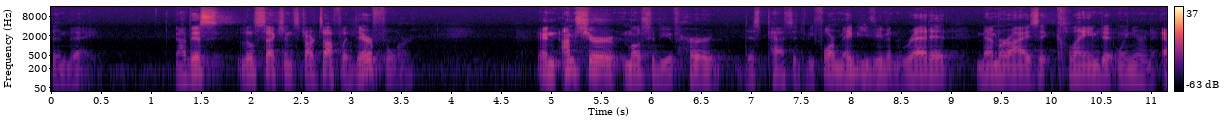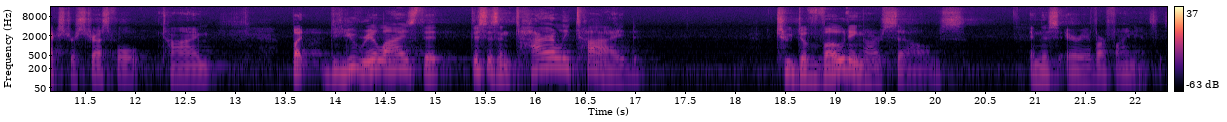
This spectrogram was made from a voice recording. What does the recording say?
than they? Now, this little section starts off with therefore. And I'm sure most of you have heard this passage before. Maybe you've even read it, memorized it, claimed it when you're in an extra stressful time. But do you realize that this is entirely tied to devoting ourselves in this area of our finances?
